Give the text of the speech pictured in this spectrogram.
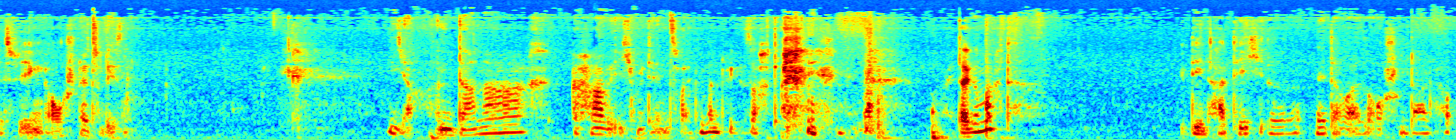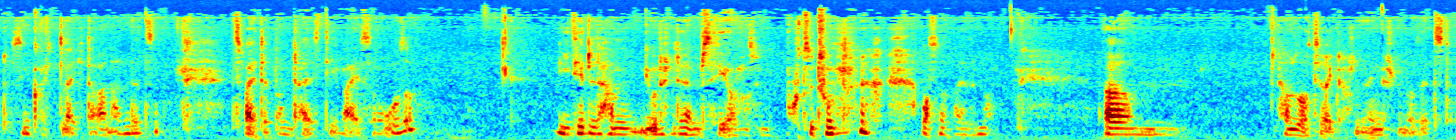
Deswegen auch schnell zu lesen. Ja, danach habe ich mit dem zweiten Band, wie gesagt, weitergemacht. Den hatte ich äh, netterweise auch schon da gehabt, deswegen kann ich gleich daran ansetzen. Zweiter Band heißt Die Weiße Rose. Die Titel haben, die Untertitel haben tatsächlich auch was mit dem Buch zu tun, ausnahmsweise mal. Ähm, haben sie auch direkt auf den Englischen übersetzt.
